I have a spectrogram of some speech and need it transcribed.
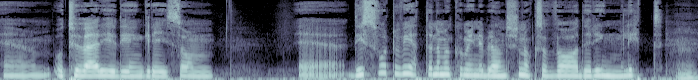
Ehm, och tyvärr är det en grej som Eh, det är svårt att veta när man kommer in i branschen också vad är rimligt. Mm.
